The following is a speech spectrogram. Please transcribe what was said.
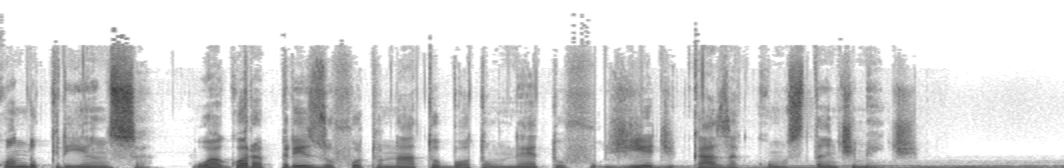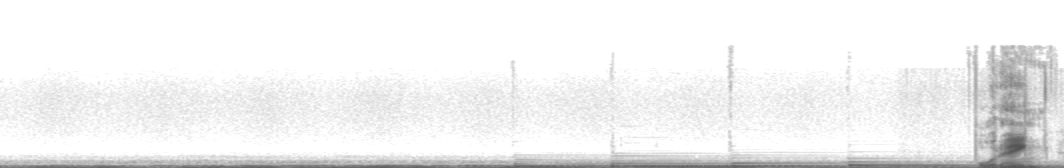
Quando criança, o agora preso Fortunato Bottom Neto fugia de casa constantemente. Porém,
